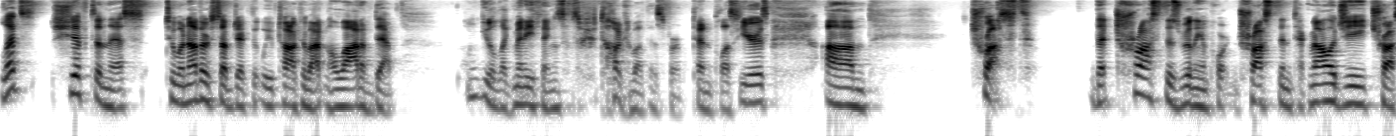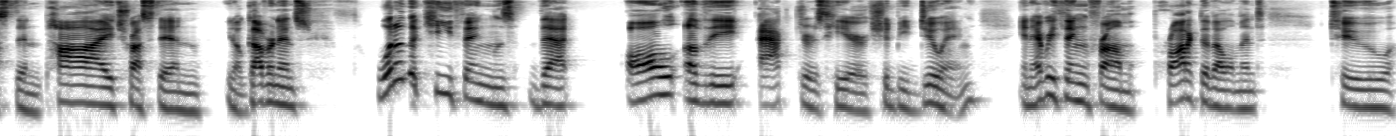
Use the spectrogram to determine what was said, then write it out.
Let's shift in this to another subject that we've talked about in a lot of depth. You know, like many things, since we've talked about this for 10 plus years. Um, trust that trust is really important. Trust in technology, trust in Pi, trust in you know governance. What are the key things that all of the actors here should be doing in everything from product development to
